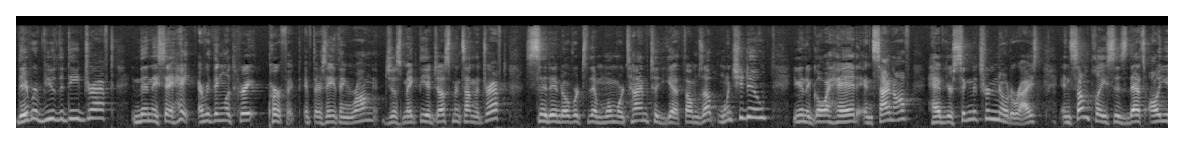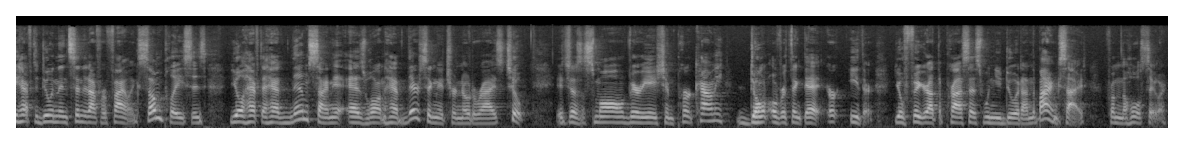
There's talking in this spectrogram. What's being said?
they review the deed draft and then they say, hey, everything looks great, perfect. If there's anything wrong, just make the adjustments on the draft, send it over to them one more time until you get a thumbs up. Once you do, you're gonna go ahead and sign off, have your signature notarized. In some places, that's all you have to do and then send it out for filing. Some places, you'll have to have them sign it as well and have their signature notarized too. It's just a small variation per county. Don't overthink that either. You'll figure out the process when you do it on the buying side from the wholesaler.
